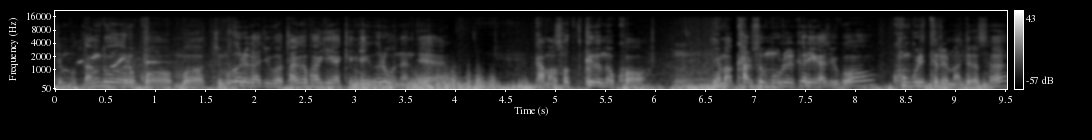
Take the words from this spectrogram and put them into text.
전부 땅도 어렵고 뭐 좀 얼어 가지고 작업하기가 굉장히 어려웠는데 가마솥 끓여 놓고 예막 칼수 물을 끓여 가지고 콘크리트를 만들어서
